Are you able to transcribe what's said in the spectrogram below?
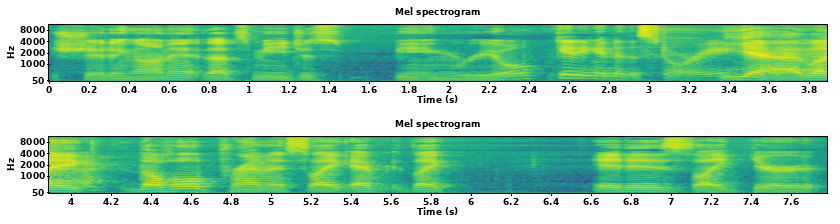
shitting on it. That's me just being real. Getting into the story. Yeah, like the whole premise like every like it is like your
